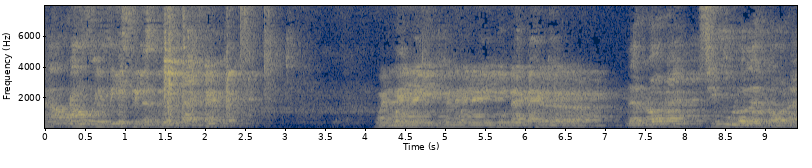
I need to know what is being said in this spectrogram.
Now is the wrist that goes back. When I, when I go back, uh, L'errore, simulo l'errore,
